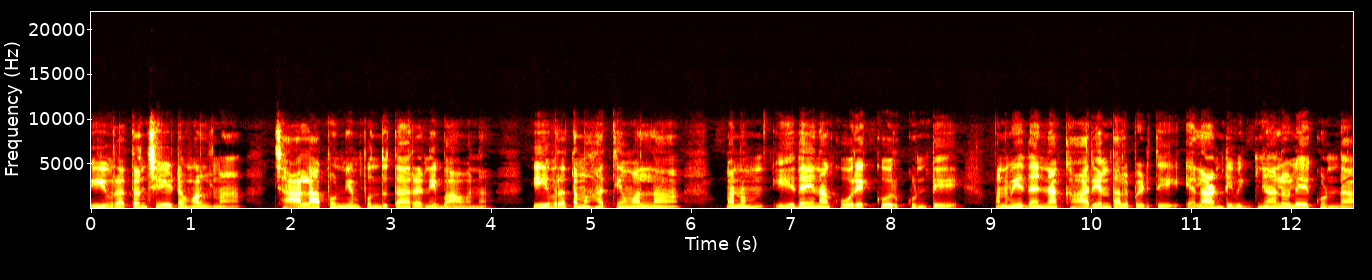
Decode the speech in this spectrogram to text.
ఈ వ్రతం చేయటం వలన చాలా పుణ్యం పొందుతారని భావన. ఈ వ్రతమహత్యం వలన మనం ఏదైనా కోరిక కోరుకుంటే మనం ఏదైనా కార్యం తలపెడితే ఎలాంటి విఘ్నాలు లేకుండా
